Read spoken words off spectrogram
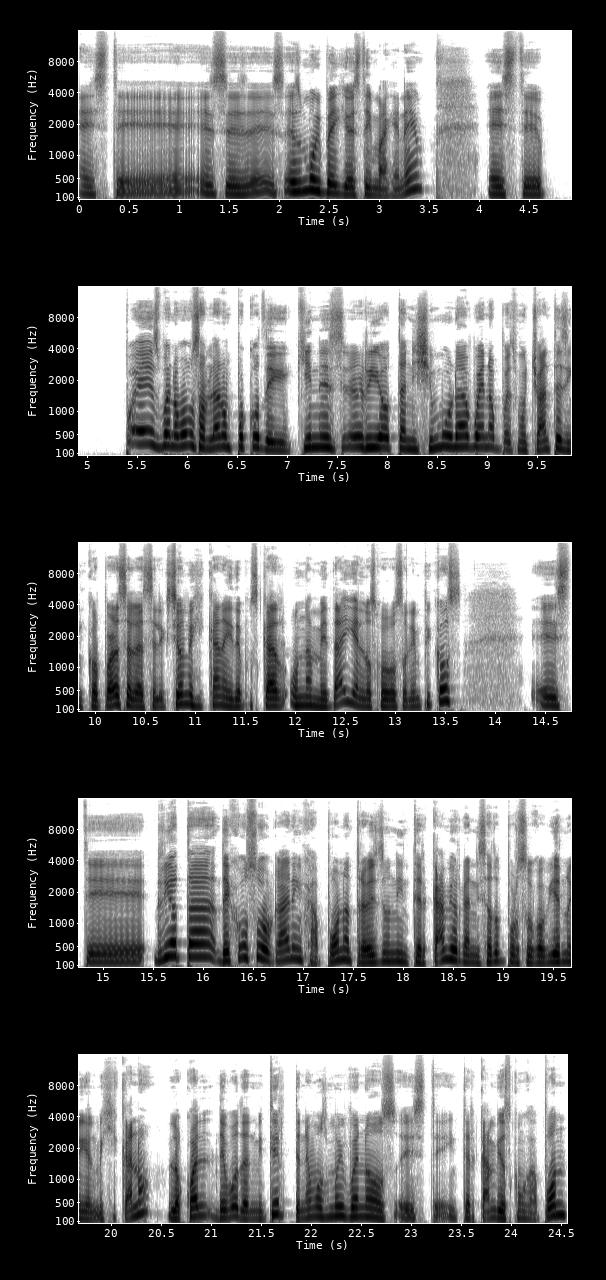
Este es, es, es muy bello esta imagen, ¿eh? Este, pues bueno, vamos a hablar un poco de quién es Ryota Nishimura. Bueno, pues mucho antes de incorporarse a la selección mexicana y de buscar una medalla en los Juegos Olímpicos, este, Ryota dejó su hogar en Japón a través de un intercambio organizado por su gobierno y el mexicano, lo cual debo de admitir, tenemos muy buenos este, intercambios con Japón,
